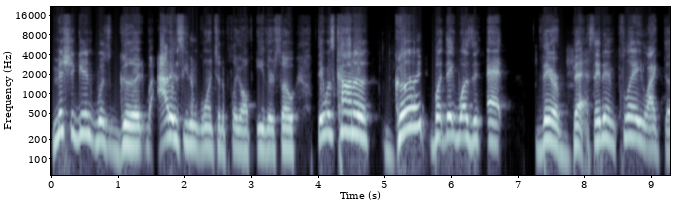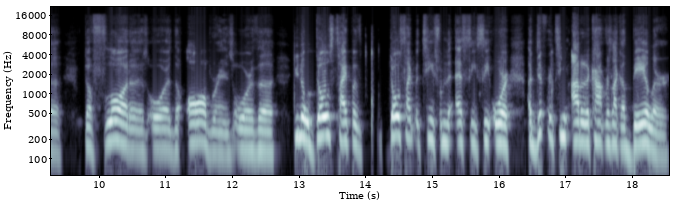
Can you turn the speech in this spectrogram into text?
Michigan was good, but I didn't see them going to the playoff either. So they was kind of good, but they wasn't at their best. They didn't play like the the Floridas or the Auburns or the you know those type of those type of teams from the SEC or a different team out of the conference like a Baylor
